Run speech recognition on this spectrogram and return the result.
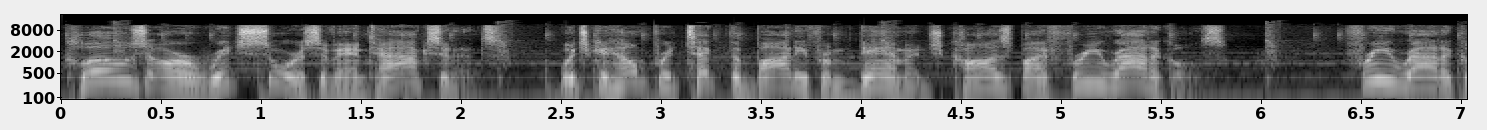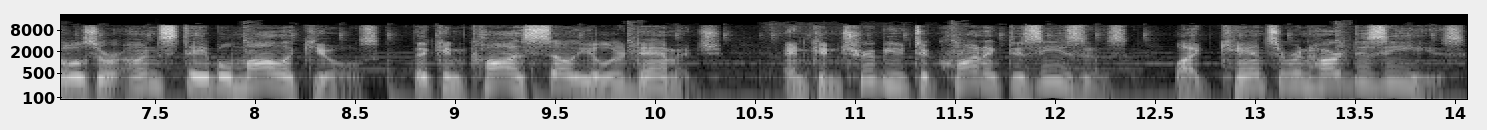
Cloves are a rich source of antioxidants, which can help protect the body from damage caused by free radicals. Free radicals are unstable molecules that can cause cellular damage and contribute to chronic diseases like cancer and heart disease.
